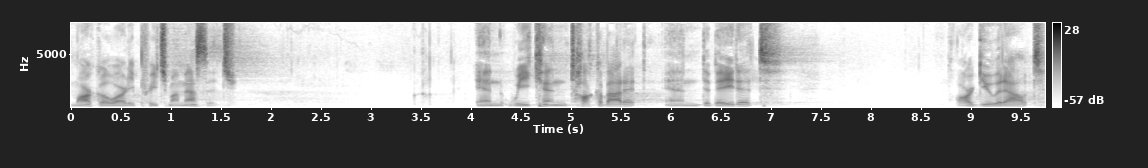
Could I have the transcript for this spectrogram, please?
Marco already preached my message. And we can talk about it and debate it, argue it out.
